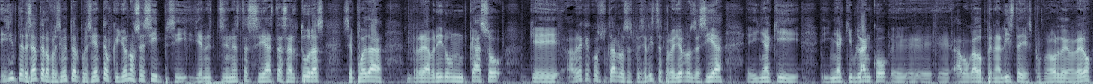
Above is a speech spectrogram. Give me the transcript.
es interesante el ofrecimiento del presidente, aunque yo no sé si, si, en, si en estas, si a estas alturas se pueda reabrir un caso que habría que consultar a los especialistas, pero ayer nos decía Iñaki, Iñaki Blanco, eh, eh, eh, abogado penalista y ex procurador de Guerrero,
